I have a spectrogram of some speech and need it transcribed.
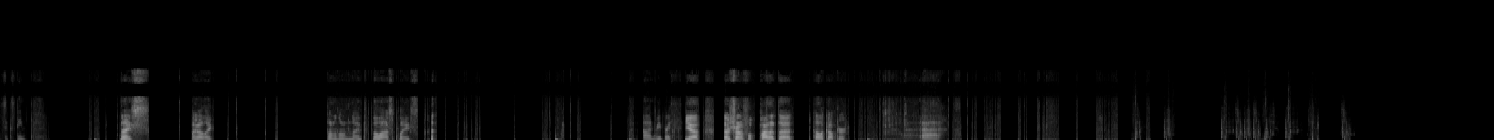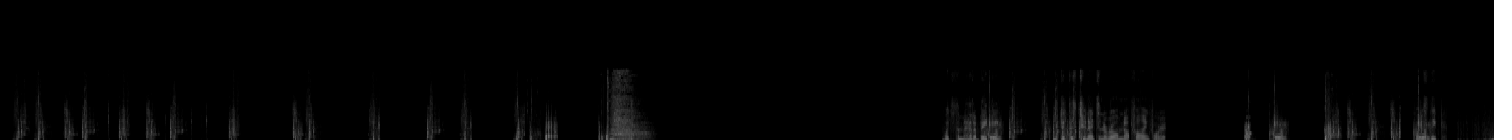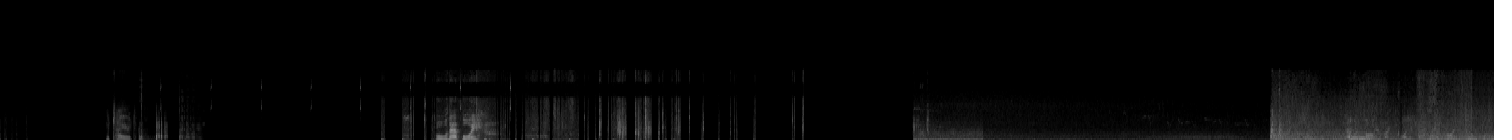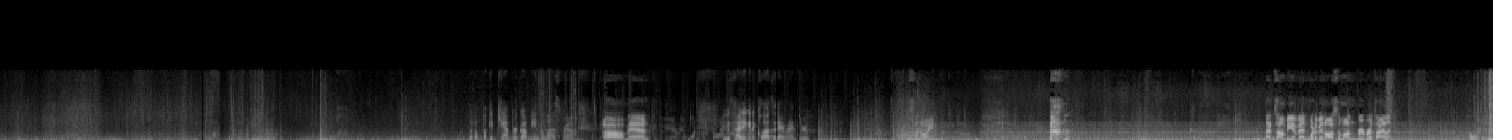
16th. Nice. I got like I don't know, ninth, the last place. On Rebirth? Yeah, I was trying to pilot the helicopter. Uh, what's the matter, baby? You did this two nights in a row. I'm not falling for it. Go to sleep. You're tired. Oh, that boy. fucking camper got me in the last round. Ah, man. Head into the area. Watch the sky. He was hiding in a closet I ran through. It's annoying. Come on. That zombie event would have been awesome on Rebirth Island. Totally.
